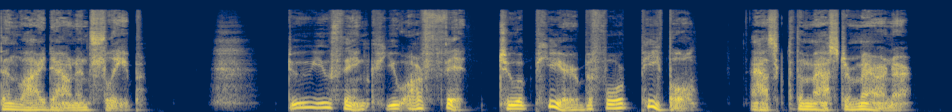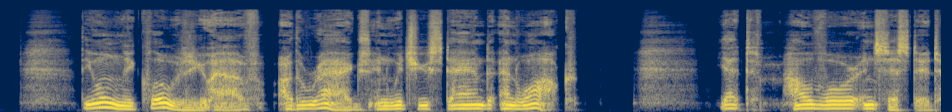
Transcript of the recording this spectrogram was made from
than lie down and sleep. Do you think you are fit to appear before people? asked the master mariner. The only clothes you have are the rags in which you stand and walk. Yet Halvor insisted,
